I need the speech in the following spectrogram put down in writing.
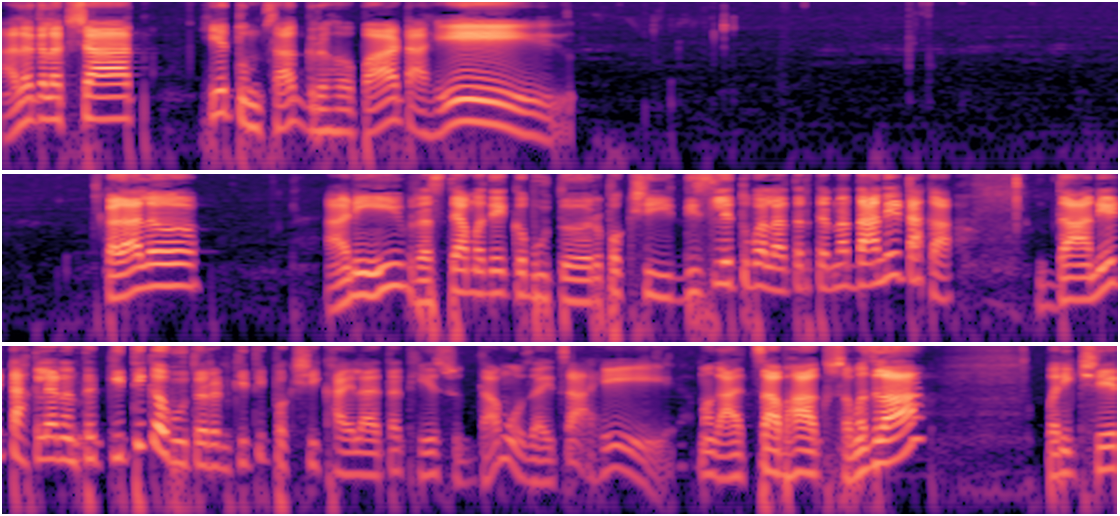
आलं का लक्षात? हे तुमचा ग्रहपाठ आहे. कळालं? आणि रस्त्यामध्ये कबूतर पक्षी दिसले तुम्हाला तर त्यांना दाणे टाका. दाणे टाकल्यानंतर किती कबूतर आणि किती पक्षी खायला येतात हे सुद्धा मोजायचं आहे. मग आजचा भाग समजला? परीक्षेत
